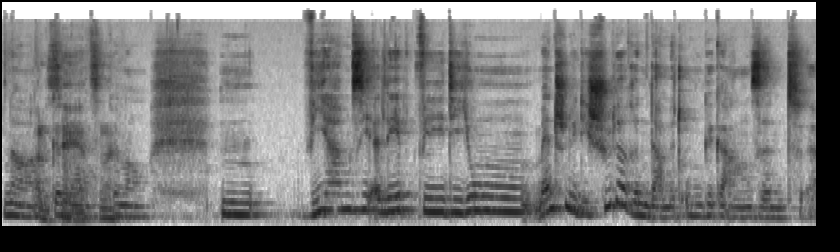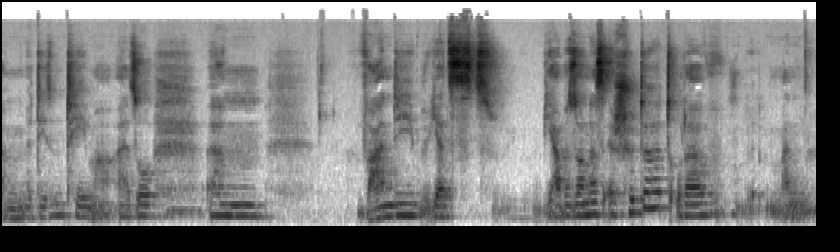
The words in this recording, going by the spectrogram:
Na, ans genau, Herz. Ne? Genau. Mm, wie haben Sie erlebt, wie die jungen Menschen, wie die Schülerinnen damit umgegangen sind ähm, mit diesem Thema? Also ähm, waren die jetzt ja besonders erschüttert oder man,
